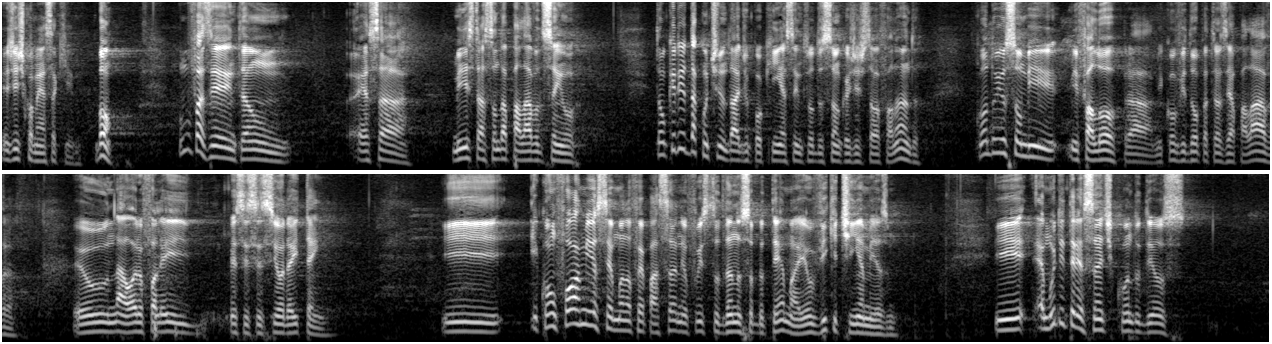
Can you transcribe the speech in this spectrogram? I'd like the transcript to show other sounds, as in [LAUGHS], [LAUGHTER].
E a gente começa aqui. Bom, vamos fazer então essa ministração da palavra do Senhor. Então, eu queria dar continuidade um pouquinho a essa introdução que a gente estava falando. Quando o Wilson me, me falou, pra, me convidou para trazer a palavra, eu, na hora, eu falei, pensei, esse senhor aí tem. E, e conforme a semana foi passando, eu fui estudando sobre o tema, eu vi que tinha mesmo. E é muito interessante quando Deus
